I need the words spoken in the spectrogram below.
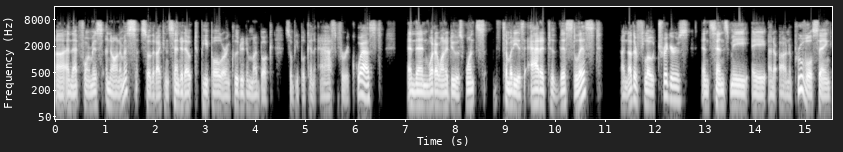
Uh, and that form is anonymous so that I can send it out to people or include it in my book so people can ask for requests. And then what I want to do is once somebody is added to this list, another flow triggers and sends me a, an, an approval saying,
